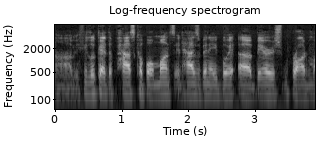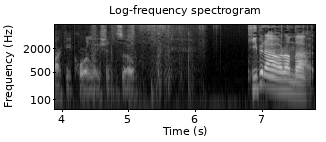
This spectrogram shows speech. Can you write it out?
um, if you look at the past couple of months, it has been a uh, bearish broad market correlation. So keep an eye out on that.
